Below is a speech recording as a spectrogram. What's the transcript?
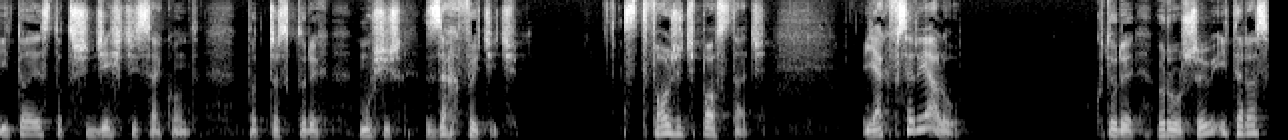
i to jest to 30 sekund, podczas których musisz zachwycić, stworzyć postać, jak w serialu, który ruszył, i teraz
